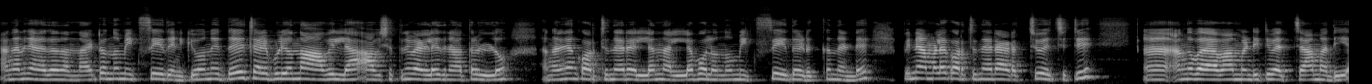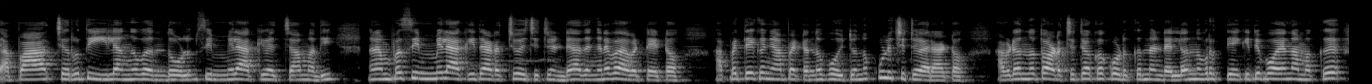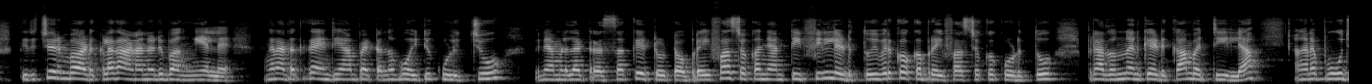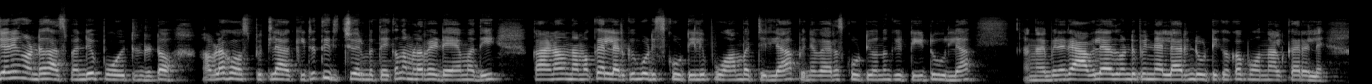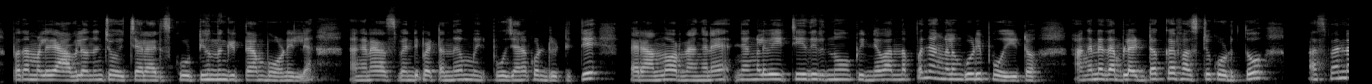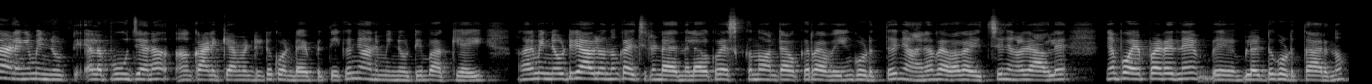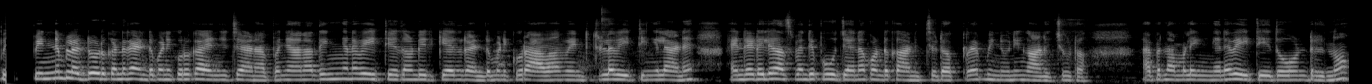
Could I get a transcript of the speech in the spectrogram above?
അങ്ങനെ ഞാനത് നന്നായിട്ടൊന്ന് മിക്സ് ചെയ്ത് എനിക്ക് തോന്നുന്നു ഇത് ചളിപ്പുളിയൊന്നും ആവില്ല. ആവശ്യത്തിന് വെള്ളം ഇതിനകത്തുള്ളൂ അങ്ങനെ ഞാൻ കുറച്ച് നേരം എല്ലാം നല്ല പോലെ ഒന്ന് മിക്സ് ചെയ്ത് എടുക്കുന്നുണ്ട് പിന്നെ നമ്മളെ കുറച്ച് നേരം അടച്ചു വെച്ചിട്ട് അങ്ങ് വേവാൻ വേണ്ടിയിട്ട് വെച്ചാൽ മതി. അപ്പോൾ ആ ചെറു തീയിൽ അങ്ങ് വെന്തോളും. സിമ്മിലാക്കി വെച്ചാൽ മതി. അങ്ങനെ നമ്മളിപ്പോൾ സിമ്മിലാക്കിയിട്ട് അടച്ചു വെച്ചിട്ടുണ്ട്. അതിങ്ങനെ വേവട്ടെ കേട്ടോ അപ്പോഴത്തേക്കും ഞാൻ പെട്ടെന്ന് പോയിട്ടൊന്ന് കുളിച്ചിട്ട് വരാം കേട്ടോ അവിടെ ഒന്ന് തുടച്ചിട്ടൊക്കെ കൊടുക്കുന്നുണ്ട്. എല്ലാം ഒന്ന് വൃത്തിയാക്കിയിട്ട് പോയാൽ നമുക്ക് തിരിച്ചു വരുമ്പോൾ അടുക്കള കാണാനൊരു ഭംഗിയല്ലേ? അങ്ങനെ അതൊക്കെ കഴിഞ്ഞിട്ട് ഞാൻ പെട്ടെന്ന് പോയിട്ട് കുളിച്ചു. പിന്നെ നമ്മളിതാ ഡ്രസ്സൊക്കെ ഇട്ടു കേട്ടോ ബ്രേക്ക്ഫാസ്റ്റ് ഒക്കെ ഞാൻ ടിഫിനിലെടുത്തു ഇവർക്കൊക്കെ ബ്രേക്ക്ഫാസ്റ്റ് ഒക്കെ കൊടുത്തു. പിന്നെ അതൊന്നും എനിക്ക് എടുക്കാൻ പറ്റിയില്ല. അങ്ങനെ പൂജനെയും കൊണ്ട് ഹസ്ബൻഡ് പോയിട്ടുണ്ട് കേട്ടോ അവളെ ഹോസ്പിറ്റലാക്കിയിട്ട് തിരിച്ചു വരുമ്പോഴത്തേക്കും നമ്മൾ റെഡി ആയാൽ മതി. കാരണം നമുക്ക് എല്ലാവർക്കും കൂടി സ്കൂട്ടിയിൽ പോകാൻ പറ്റില്ല. പിന്നെ വേറെ സ്കൂട്ടിയൊന്നും കിട്ടിയിട്ടുമില്ല. അങ്ങനെ പിന്നെ രാവിലെ ആയതുകൊണ്ട് പിന്നെ എല്ലാവരും ഡ്യൂട്ടിക്കൊക്കെ പോകുന്ന ആൾക്കാരല്ലേ. അപ്പോൾ നമ്മൾ രാവിലെ ഒന്നും ചോദിച്ചാൽ ആരും സ്കൂട്ടി ഒന്നും കിട്ടാൻ പോണില്ല. അങ്ങനെ ഹസ്ബൻഡ് പെട്ടെന്ന് പൂജനെ കൊണ്ടുവിട്ടിട്ട് വരാമെന്ന് പറഞ്ഞു. അങ്ങനെ ഞങ്ങൾ വെയിറ്റ് ചെയ്തിരുന്നു. പിന്നെ വന്നപ്പോൾ ഞങ്ങളും കൂടി പോയി കേട്ടോ അങ്ങനെ ബ്ലഡൊക്കെ ഫസ്റ്റ് കൊടുത്തു. ഹസ്ബൻഡ് ആണെങ്കിൽ മിന്നൂട്ടി അല്ല പൂജേനെ കാണിക്കാൻ വേണ്ടിയിട്ട് കൊണ്ടുപോയപ്പോഴത്തേക്കും ഞാനും മിന്നൂട്ടിയും ബാക്കിയായി. അങ്ങനെ മിന്നൂട്ടി രാവിലെ ഒന്നും കഴിച്ചിട്ടുണ്ടായിരുന്നില്ല. അവൾക്ക് വിശക്കെന്ന് പറഞ്ഞിട്ട് അവൾക്ക് റവയും കൊടുത്ത് ഞാനും റവ കഴിച്ച് ഞങ്ങൾ രാവിലെ ഞാൻ പോയപ്പോഴന്നെ ബ്ലഡ് കൊടുത്തായിരുന്നു. പിന്നെ ബ്ലഡ് കൊടുക്കേണ്ട രണ്ട് മണിക്കൂർ കഴിഞ്ഞിട്ടാണ്. അപ്പോൾ ഞാനതിങ്ങനെ വെയിറ്റ് ചെയ്തുകൊണ്ടിരിക്കുകയായിരുന്നു. രണ്ട് മണിക്കൂർ ആവാൻ വേണ്ടിയിട്ടുള്ള വെയിറ്റിങ്ങിലാണ്. അതിന്റെ ഇടയിൽ ഹസ്ബൻഡ് പൂജേനെ കൊണ്ട് കാണിച്ചു ഡോക്ടറെ മിന്നൂനെയും കാണിച്ചു കേട്ടോ. അപ്പം നമ്മളിങ്ങനെ വെയിറ്റ് ചെയ്തുകൊണ്ടിരുന്നു.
